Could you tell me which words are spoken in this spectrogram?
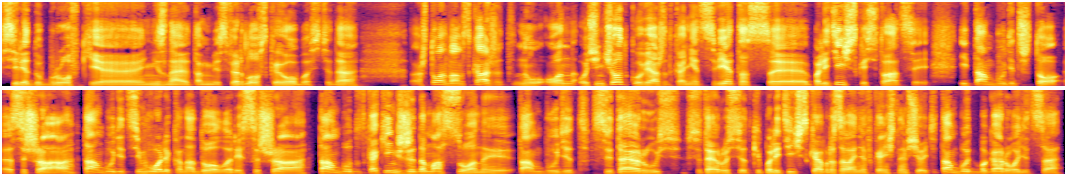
в селе Дубровке, э, не знаю, там, Свердловской области, да, что он вам скажет? Ну, он очень четко увяжет конец света с э, политической ситуацией. И там будет что? Э, США, там будет символика на долларе США, там будут какие-нибудь жидомасоны, там будет Святая Русь, Святая Русь все-таки политическое образование в конечном счете, там будет Богородица,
